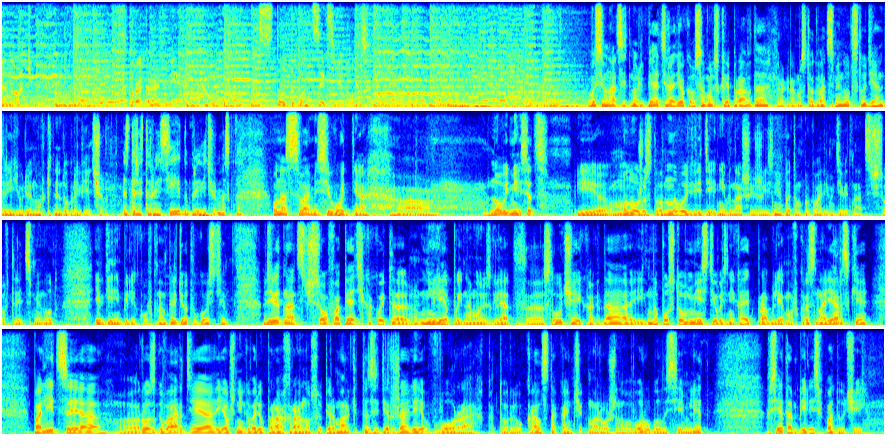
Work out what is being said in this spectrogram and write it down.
Юлия Норкины. В программе 120 минут. 18.05, радио «Комсомольская правда», программа «120 минут», студия Андрей Юлия Нуркина. Добрый вечер. Здравствуй, Россия, добрый вечер, Москва. У нас с вами сегодня э, новый месяц, и множество нововведений в нашей жизни. Об этом поговорим в 19 часов 30 минут. Евгений Беляков к нам придет в гости. В 19 часов опять какой-то нелепый, на мой взгляд, э, случай, когда на пустом месте возникает проблема. В Красноярске полиция, э, Росгвардия, я уж не говорю про охрану супермаркета, задержали вора, который украл стаканчик мороженого. Вору было 7 лет. Все там бились в подучей в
